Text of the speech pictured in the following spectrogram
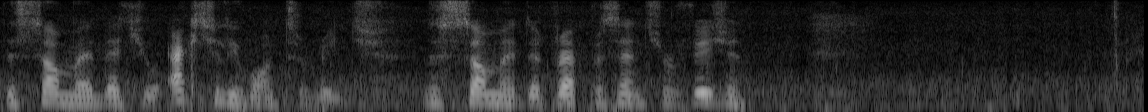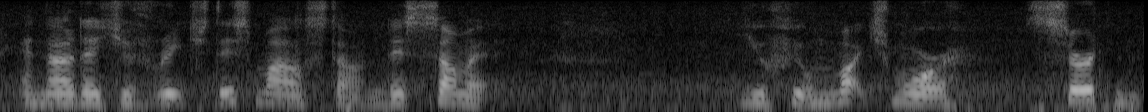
the summit that you actually want to reach, the summit that represents your vision. And now that you've reached this milestone, this summit, you feel much more certain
